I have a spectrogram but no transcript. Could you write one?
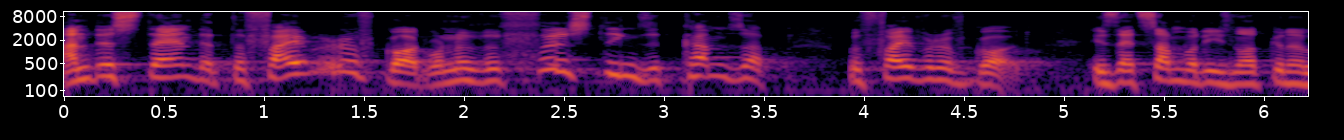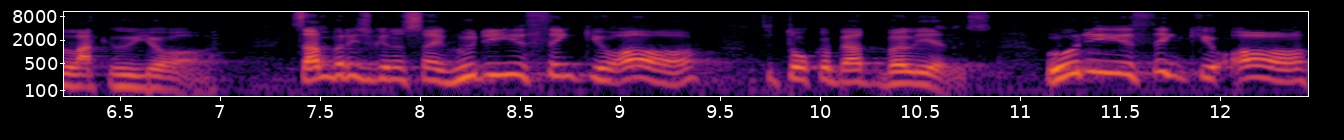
Understand that the favor of God, one of the first things that comes up with favor of God, is that somebody's not going to like who you are. Somebody's going to say, Who do you think you are to talk about billions? Who do you think you are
